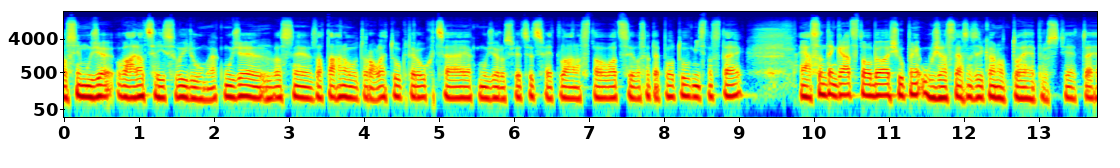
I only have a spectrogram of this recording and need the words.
vlastně může ovládat celý svůj dům, jak může hmm. vlastně zatáhnout roletu, kterou chce, jak může rozsvěcet světla, nastavovat si vlastně teplotu v místnostech. A já jsem tenkrát z toho byl až úplně úžasný. Já jsem si říkal, no to je prostě, to je,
